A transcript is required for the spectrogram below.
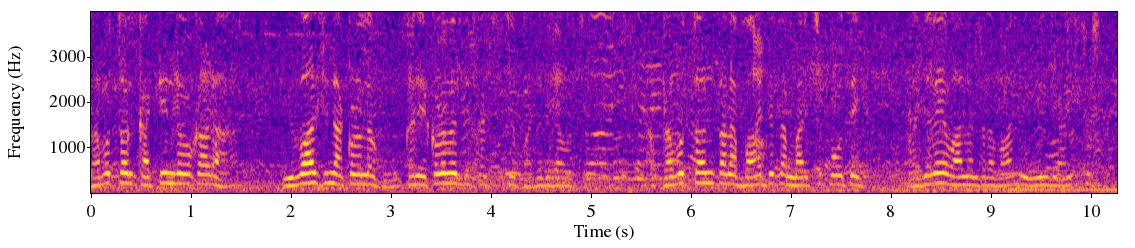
ప్రభుత్వం కట్టిందో కాడ ఇవ్వాల్సింది అక్కడలకు కానీ ఎక్కడో తీసుకొచ్చి ఇచ్చే పద్ధతి కావచ్చు. ప్రభుత్వం తన బాధ్యత మర్చిపోతే ప్రజలే వాళ్ళంతట వాళ్ళు ఏం చేయాలో చూస్తారు.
